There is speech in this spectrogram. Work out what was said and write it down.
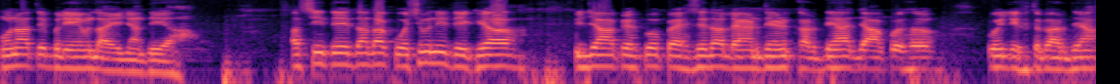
ਉਹਨਾਂ ਤੇ ਬਲੇਮ ਲਾਏ ਜਾਂਦੇ ਆ। ਅਸੀਂ ਤੇ ਇਦਾਂ ਦਾ ਕੁਝ ਵੀ ਨਹੀਂ ਦੇਖਿਆ ਕਿ ਜਾਂ ਕਿਸੇ ਕੋ ਪੈਸੇ ਦਾ ਲੈਣ ਦੇਣ ਕਰਦੇ ਆ ਜਾਂ ਕੁਝ ਕੋਈ ਲਿਖਤ ਕਰਦੇ ਆ।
